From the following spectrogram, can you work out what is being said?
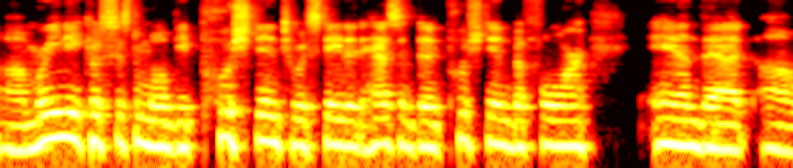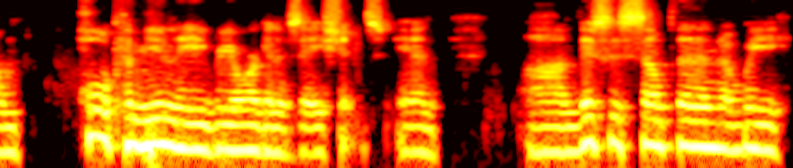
uh, marine ecosystem will be pushed into a state that hasn't been pushed in before and that um, whole community reorganizations. And um, this is something that we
